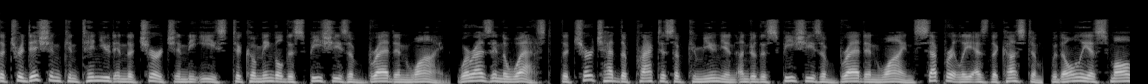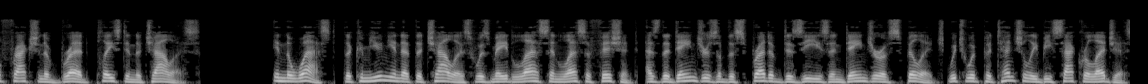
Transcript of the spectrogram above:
The tradition continued in the Church in the East to commingle the species of bread and wine, whereas in the West, the Church had the practice of communion under the species of bread and wine separately as the custom, with only a small fraction of bread placed in the chalice. In the West, the communion at the chalice was made less and less efficient, as the dangers of the spread of disease and danger of spillage which would potentially be sacrilegious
